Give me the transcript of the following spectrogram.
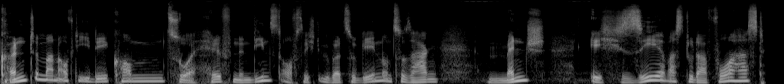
könnte man auf die Idee kommen, zur helfenden Dienstaufsicht überzugehen und zu sagen, Mensch, ich sehe, was du da vorhast,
